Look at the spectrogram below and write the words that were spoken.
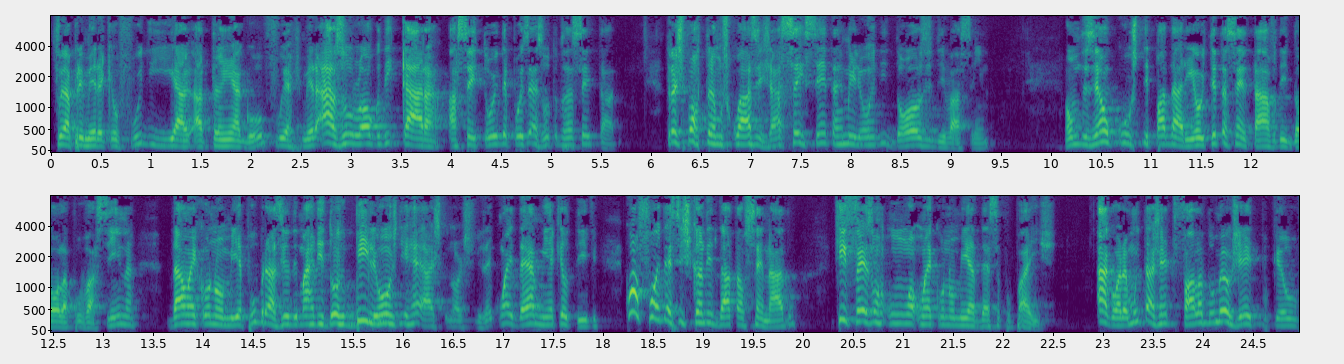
foi a primeira que eu fui, de a, a TAM e a Gol, fui a primeira. A Azul logo de cara aceitou e depois as outras aceitaram. Transportamos quase já 600 milhões de doses de vacina. Vamos dizer, é um custo de padaria, 80 centavos de dólar por vacina, dá uma economia para o Brasil de mais de 2 bilhões de reais que nós fizemos, com a ideia minha que eu tive. Qual foi desses candidatos ao Senado que fez um, uma, uma, economia dessa para o país? Agora, muita gente fala do meu jeito, porque eu,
